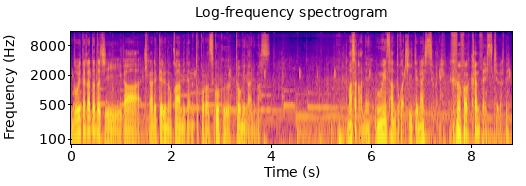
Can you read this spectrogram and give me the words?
どういった方たちが聞かれてるのかみたいなところはすごく興味があります。まさかね、運営さんとか聞いてないっすよね。わかんないですけどね。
